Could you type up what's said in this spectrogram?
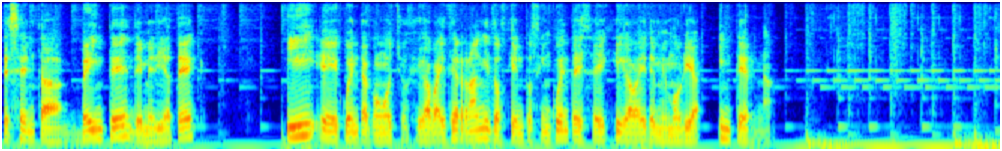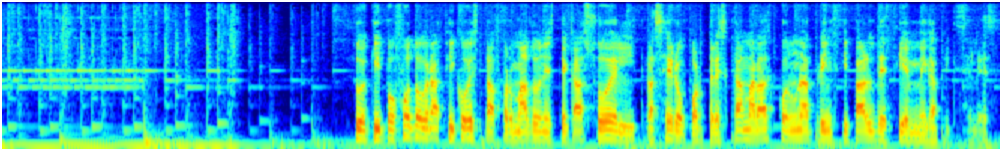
6020 eh, de MediaTek y eh, cuenta con 8 GB de RAM y 256 GB de memoria interna. Su equipo fotográfico está formado en este caso el trasero por tres cámaras con una principal de 100 megapíxeles.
